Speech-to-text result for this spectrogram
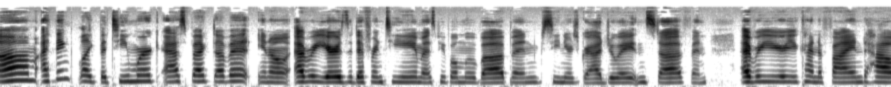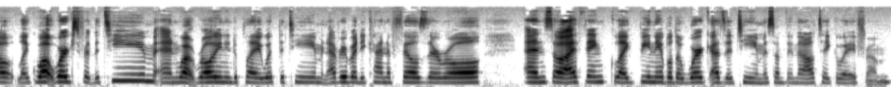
Um, I think like the teamwork aspect of it, you know, every year is a different team as people move up and seniors graduate and stuff and every year you kind of find how like what works for the team and what role you need to play with the team and everybody kind of fills their role. And so I think like being able to work as a team is something that I'll take away from.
